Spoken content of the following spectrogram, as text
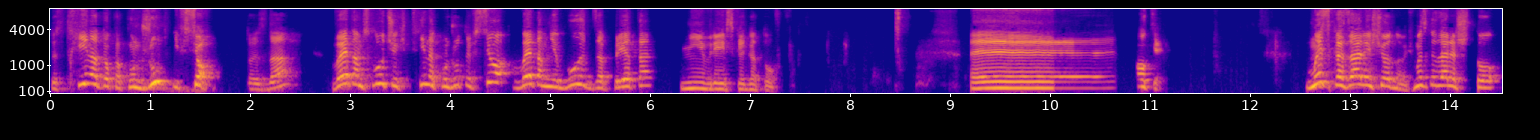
то есть тхина только кунжут и все. То есть, да, в этом случае тхина, кунжут и все, в этом не будет запрета нееврейской готовки. Э, окей. Мы сказали еще одну вещь. Мы сказали, что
